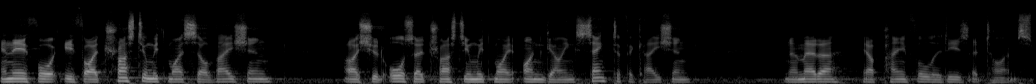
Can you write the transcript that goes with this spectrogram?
and therefore, if I trust him with my salvation, I should also trust Him with my ongoing sanctification, no matter how painful it is at times.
